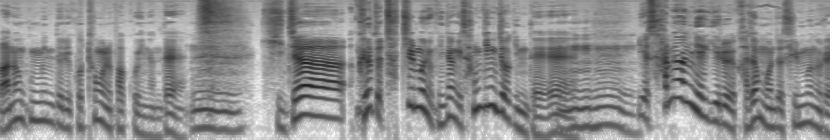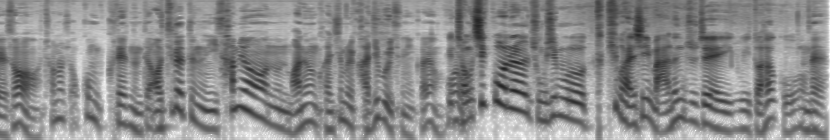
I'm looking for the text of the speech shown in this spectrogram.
많은 국민들이 고통을 받고 있는데 음, 기자 그래도 첫 질문이 굉장히 상징적인데 음, 이게 사면 얘기를 가장 먼저 질문을 해서 저는 조금 그랬는데 어찌됐든 이 사면은 많은 관심을 가지고 있으니까요. 그 정치권을 중심으로 특히 관심이 많은 주제이기도 하고 네.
